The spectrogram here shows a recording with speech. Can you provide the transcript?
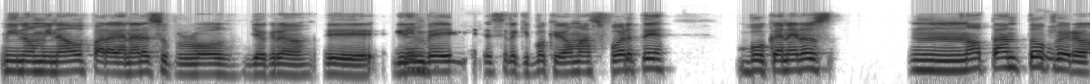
mi nominado para ganar el Super Bowl, yo creo. Eh, Green Bay es el equipo que veo más fuerte. Bucaneros, mm, no tanto, Sí, pero,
